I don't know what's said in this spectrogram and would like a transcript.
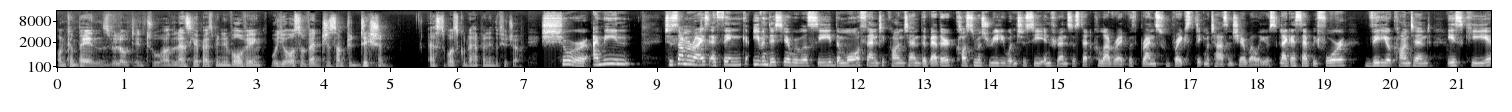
on campaigns. We looked into how the landscape has been evolving. Will you also venture some prediction as to what's going to happen in the future? Sure. I mean, to summarize, I think even this year we will see the more authentic content, the better. Customers really want to see influencers that collaborate with brands who break stigmatize and share values. Like I said before, video content is key.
